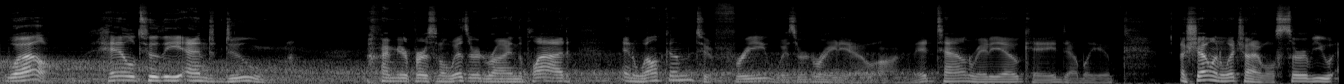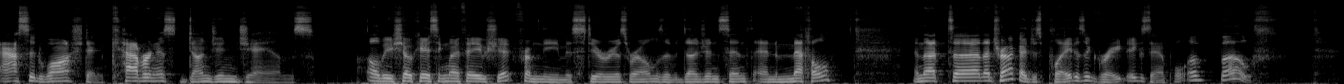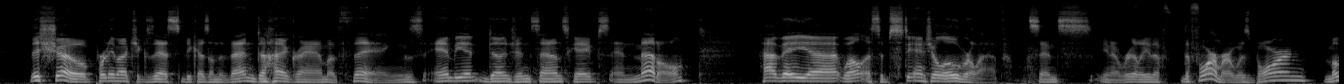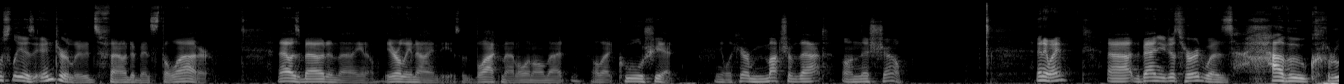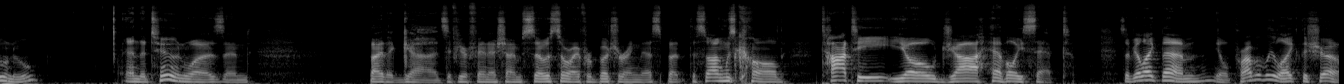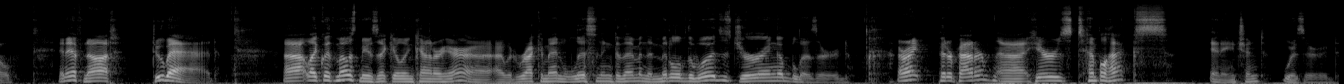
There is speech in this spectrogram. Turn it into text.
Well, hail to the end doom. I'm your personal wizard, Ryan the Plaid, and welcome to Free Wizard Radio on Midtown Radio KW, a show in which I will serve you acid washed and cavernous dungeon jams. I'll be showcasing my fave shit from the mysterious realms of dungeon synth and metal, and that, uh, that track I just played is a great example of both. This show pretty much exists because on the Venn diagram of things, ambient dungeon soundscapes and metal have a uh, well a substantial overlap since you know really the the former was born mostly as interludes found amidst the latter. And that was about in the you know the early 90s with black metal and all that all that cool shit. And you'll hear much of that on this show. Anyway, uh, the band you just heard was Havukruunu, and the tune was and by the gods, if you're Finnish, I'm so sorry for butchering this, but the song was called Tati Yo Ja Hevoiset. So if you like them, you'll probably like the show. And if not, too bad. Uh, like with most music you'll encounter here, uh, I would recommend listening to them in the middle of the woods during a blizzard. All right, pitter patter. Uh, here's Temple Hex, an ancient wizard.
